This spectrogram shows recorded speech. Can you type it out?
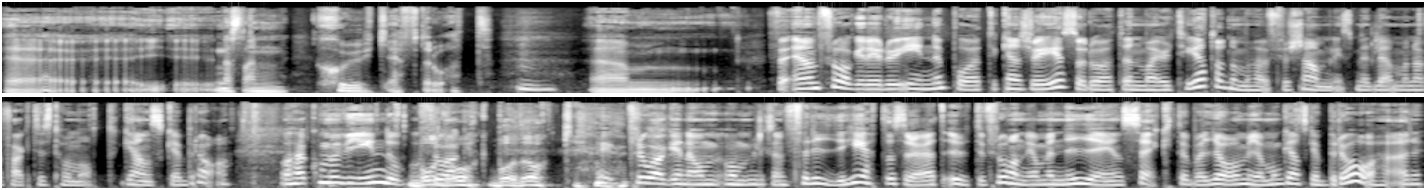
Eh, eh, nästan sjuk efteråt. Mm. Um, för en fråga är du inne på att det kanske är så då att en majoritet av de här församlingsmedlemmarna faktiskt har mått ganska bra. Och här kommer vi in då på både frågan, och, både och. frågan om, om liksom frihet och sådär, att utifrån, ja men ni är en sekt, och bara, ja men jag mår ganska bra här.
